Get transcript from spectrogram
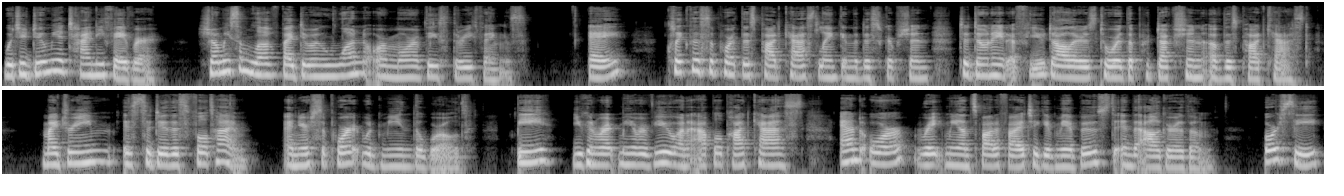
would you do me a tiny favor? Show me some love by doing one or more of these three things. A. Click the support this podcast link in the description to donate a few dollars toward the production of this podcast. My dream is to do this full time, and your support would mean the world. B. You can write me a review on Apple Podcasts and or rate me on Spotify to give me a boost in the algorithm. Or C,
